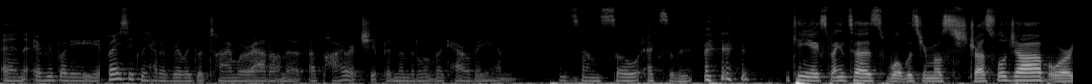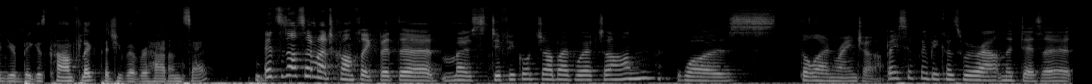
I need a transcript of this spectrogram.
and everybody basically had a really good time. We we're out on a, a pirate ship in the middle of the Caribbean. That sounds so excellent. Can you explain to us what was your most stressful job or your biggest conflict that you've ever had on set? It's not so much conflict, but the most difficult job I've worked on was the Lone Ranger. Basically, because we were out in the desert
